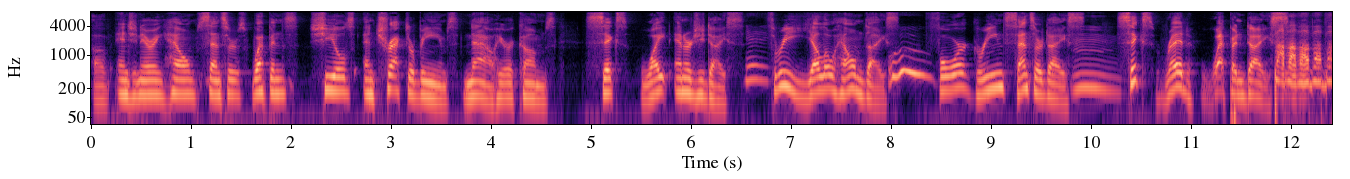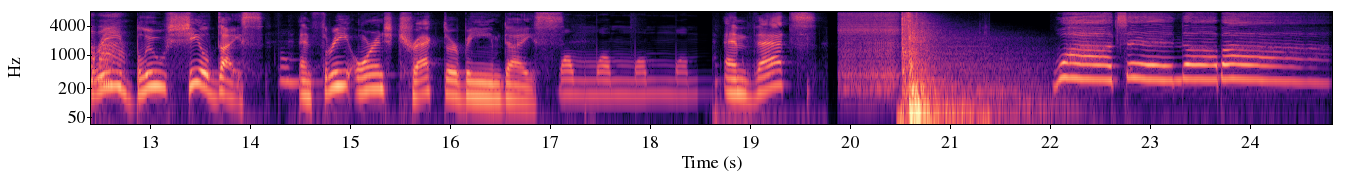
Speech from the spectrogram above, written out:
of engineering, helm, sensors, weapons, shields, and tractor beams. Now, here it comes. Six white energy dice, Yay. three yellow helm dice, Woohoo. four green sensor dice, mm. six red weapon dice, ba, ba, ba, ba, three blue shield dice, and three orange tractor beam dice. And that's. What's in the box?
